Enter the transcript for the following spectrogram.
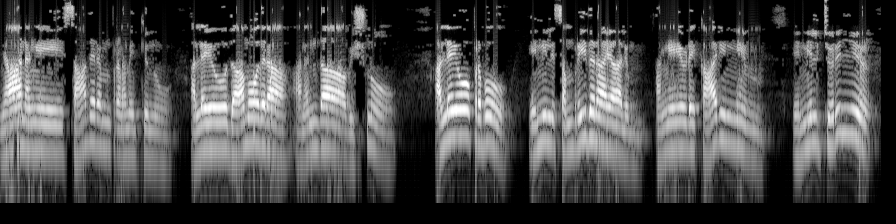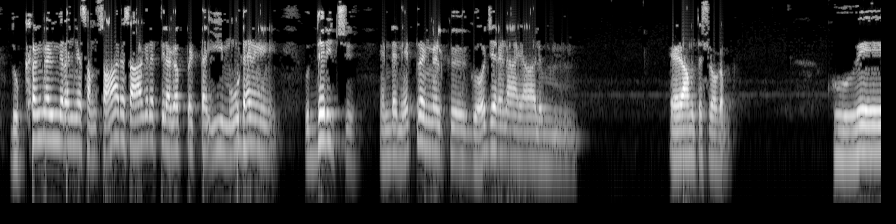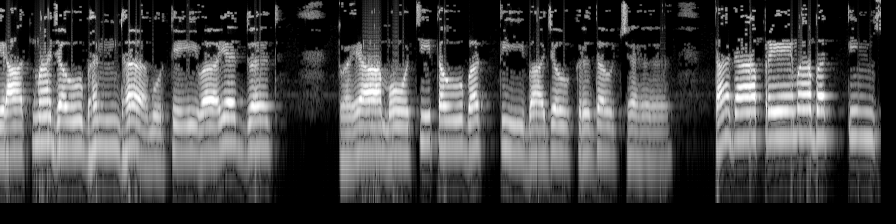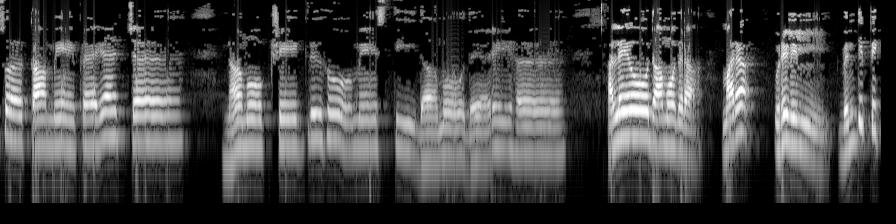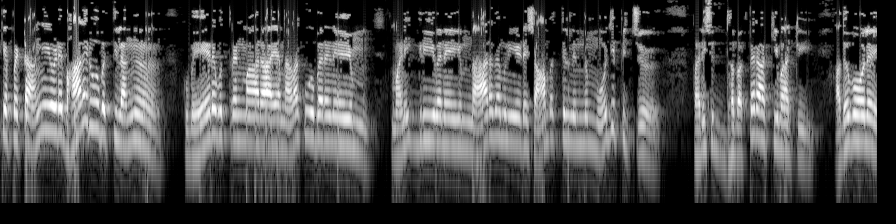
ഞാൻ അങ്ങേ സാദരം പ്രണമിക്കുന്നു. അല്ലയോ ദാമോദര അനന്ത വിഷ്ണു. അല്ലയോ പ്രഭു എന്നിൽ സംപ്രീതനായാലും അങ്ങയുടെ കാരുണ്യം എന്നിൽ ചൊരിഞ്ഞ് ദുഃഖങ്ങൾ നിറഞ്ഞ സംസാര സാഗരത്തിലകപ്പെട്ട ഈ മൂഢനെ ഉദ്ധരിച്ച് എന്റെ നേത്രങ്ങൾക്ക് ഗോചരനായാലും. ഏഴാമത്തെ ശ്ലോകം. कुबेरात्मजौ बन्धमूर्तिव यद्वत् त्वया मोचितौ भक्तिबाजौ कृतौ च। तदा प्रेमभक्तिं स्वकामे प्रयच्छ। न मोक्षे गृहो मेस्ती दामोदरेह। ಅಲೆಯೋ ದಾಮೋದರ ಮರ ಉರಳಿಲ್ ಬೆಂದಿಪ್ಪಿಕ್ಕೆ ಪೆಟ್ಟ ಅಂಗೆಯೊಡೆ ಭಾಳ കുബേരപുത്രന്മാരായ നളകൂബരനെയും മണിഗ്രീവനെയും നാരദമുനിയുടെ ശാപത്തിൽ നിന്നും മോചിപ്പിച്ച് പരിശുദ്ധ ഭക്തരാക്കി മാറ്റി. അതുപോലെ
